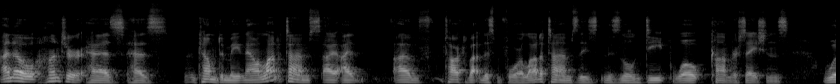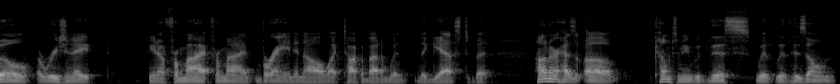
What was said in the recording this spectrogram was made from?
I know Hunter has has come to me now. A lot of times, I, I I've talked about this before. A lot of times, these these little deep woke conversations will originate, you know, from my from my brain, and I'll like talk about them with the guest. But Hunter has uh, come to me with this with with his own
